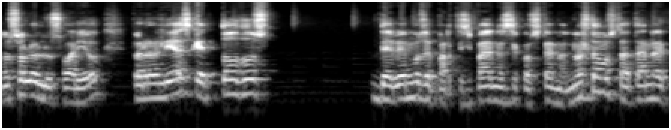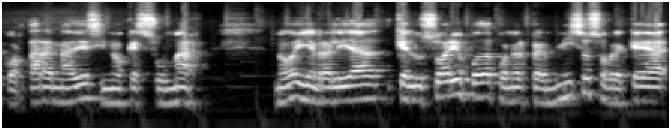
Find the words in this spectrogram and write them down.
no solo el usuario, pero en realidad es que todos debemos de participar en este ecosistema. No estamos tratando de cortar a nadie, sino que sumar, ¿no? Y en realidad que el usuario pueda poner permisos sobre qué,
